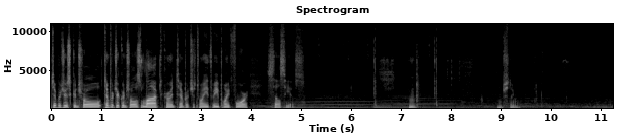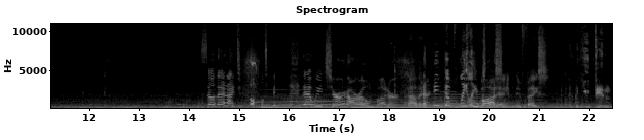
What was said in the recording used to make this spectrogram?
Temperatures control. Temperature controls locked. Current temperature 23.4 Celsius. Hmm. Interesting. So then I told him that we churn our own butter. Ah, there. he completely It was bought nice it. seeing a new face. You didn't.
